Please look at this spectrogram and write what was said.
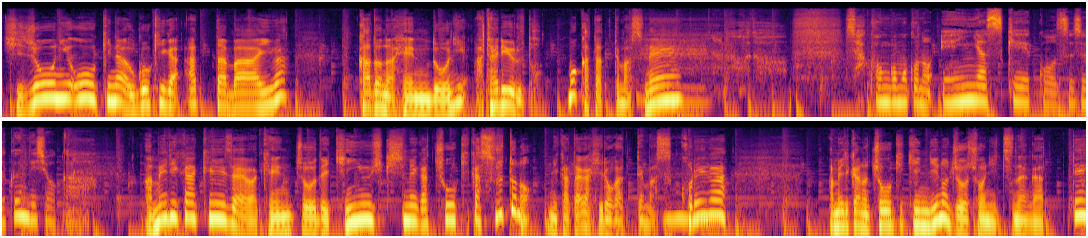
非常に大きな動きがあった場合は過度な変動に当たりうるとも語ってますね。なるほど。さあ今後もこの円安傾向続くんでしょうか？アメリカ経済は堅調で金融引き締めが長期化するとの見方が広がってます。これがアメリカの長期金利の上昇につながって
